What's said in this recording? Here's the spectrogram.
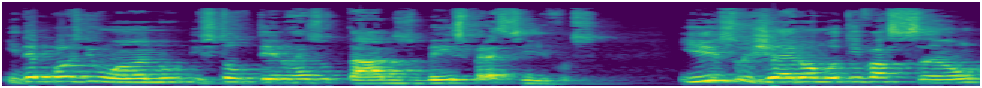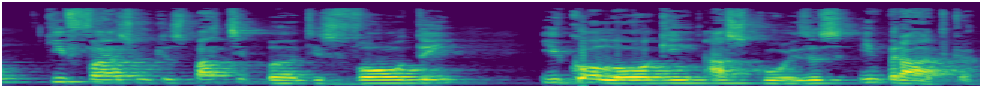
e depois de um ano estão tendo resultados bem expressivos. Isso gera uma motivação que faz com que os participantes voltem e coloquem as coisas em prática.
